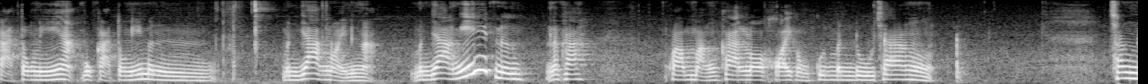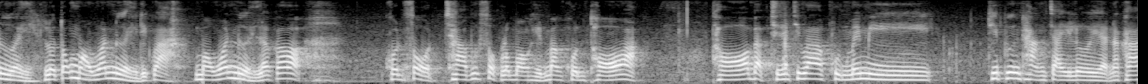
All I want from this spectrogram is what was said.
กาสตรงนี้อะโอกาสตรงนี้มันมันยากหน่อยนึงอะมันยากนิดนึงนะคะ ความหวังการรอคอยของคุณมันดูช่าง ช่างเหนื่อย เราต้องมองว่าเหนื่อยดีกว่า มองว่าเหนื่อยแล้วก็คนโสดชาวพฤกษกเรามองเห็นบางคนท้ออะ ท้อแบบชนิดที่ว่าคุณไม่มีที่พึ่งทางใจเลยอะนะคะ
